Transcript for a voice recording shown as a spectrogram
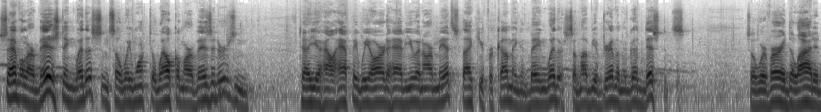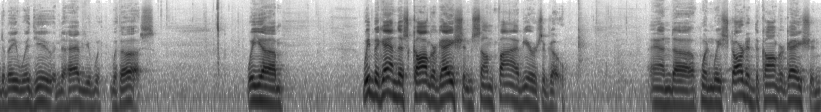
several are visiting with us, and so we want to welcome our visitors and tell you how happy we are to have you in our midst. Thank you for coming and being with us. Some of you have driven a good distance, so we're very delighted to be with you and to have you with, with us. We, um, we began this congregation some five years ago, and uh, when we started the congregation,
